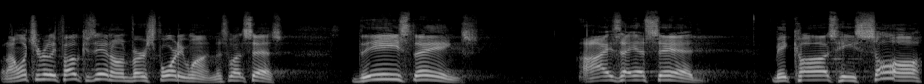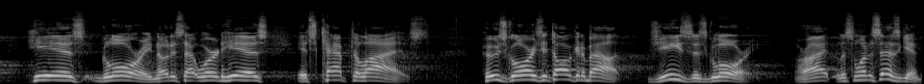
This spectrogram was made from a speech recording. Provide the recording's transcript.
But I want you to really focus in on verse 41. That's what it says. These things Isaiah said because he saw his glory. Notice that word his, it's capitalized. Whose glory is he talking about? Jesus' glory. All right, listen what it says again.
